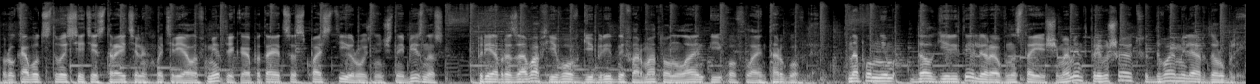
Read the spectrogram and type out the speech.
Руководство сети строительных материалов «Метрика» пытается спасти розничный бизнес, преобразовав его в гибридный формат онлайн и офлайн торговли. Напомним, долги ритейлера в настоящий момент превышают 2 миллиарда рублей.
